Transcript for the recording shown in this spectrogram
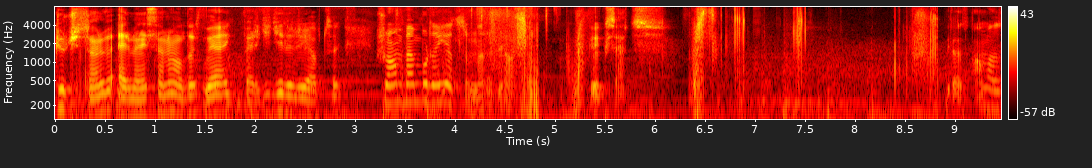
Gürcistan ve Ermenistan'ı aldık ve vergi geliri yaptık. Şu an ben burada yatırımları biraz yükselt. Biraz ama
